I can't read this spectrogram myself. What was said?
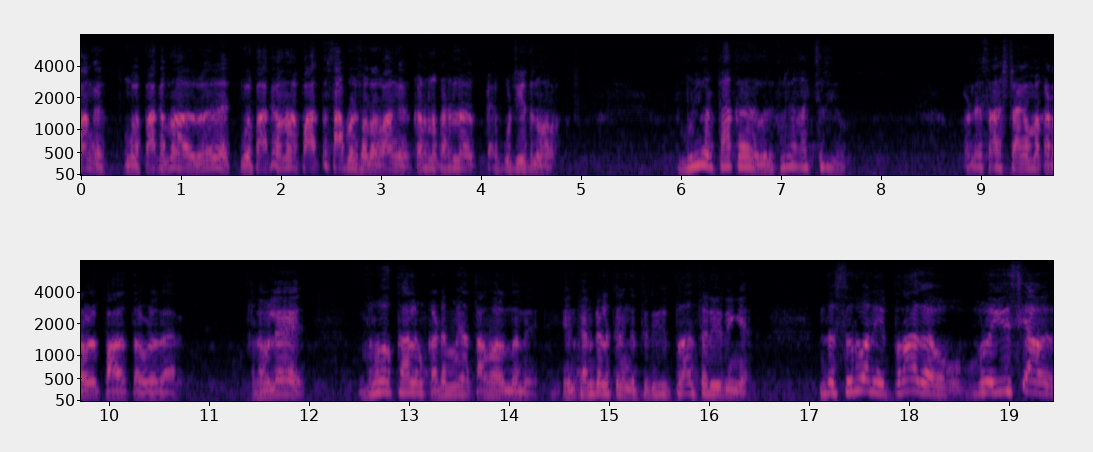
வாங்க உங்களை பார்க்க தான் அவரு உங்களை பார்க்க தான் பார்த்து சாப்பிட சொல்கிறார் வாங்க கடவுளை கடவுளை கை பிடிச்சி ஈத்துன்னு வரான். முனிவர் பார்க்க இவருக்கு ஒரே ஆச்சரியம். உடனே சாஷ்டாங்கமாக கடவுள் பாதத்தை விழுறாரு. கடவுளே இவ்வளோ காலம் கடுமையாக தவம் இருந்தேன்னு என் கண்களுக்கு நீங்கள் திடீர் இப்பதான் தெரியுறீங்க. இந்த சிறுவன் இப்போதான் இவ்வளோ ஈஸியாக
